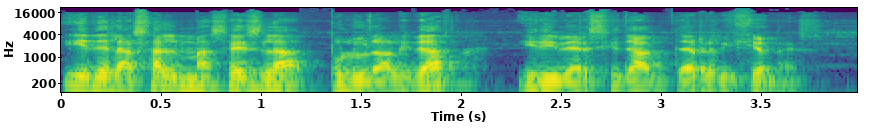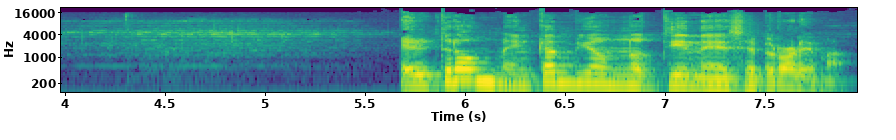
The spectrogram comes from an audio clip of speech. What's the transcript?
y de las almas es la pluralidad y diversidad de religiones. El Tron, en cambio, no tiene ese problema.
